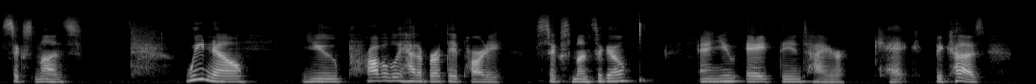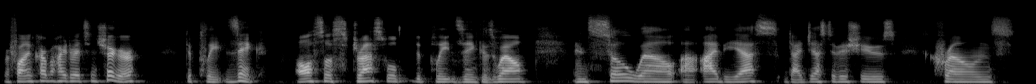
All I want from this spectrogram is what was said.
six months, we know you probably had a birthday party six months ago and you ate the entire cake because refined carbohydrates and sugar deplete zinc. Also, stress will deplete zinc as well, and so will uh, IBS, digestive issues, Crohn's.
